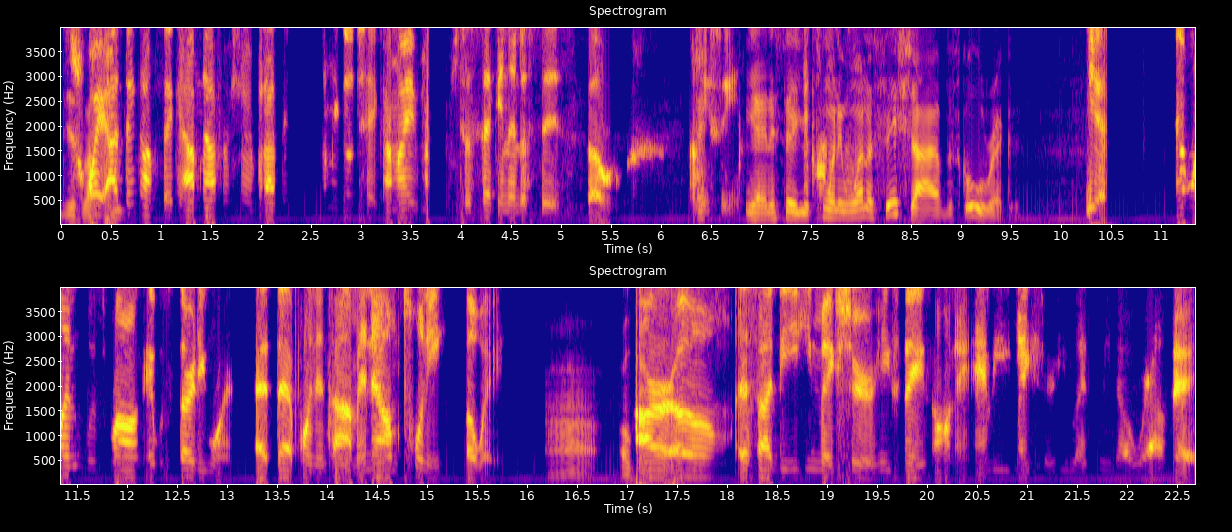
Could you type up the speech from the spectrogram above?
Just wait, like I think I'm second. I'm not for sure, but I think let me go check. I might to second in assists. So let me see. Yeah, and it said you're 21 assists shy of the school record. Yeah. That one was wrong. It was 31 at that point in time, and now I'm 20 away. Ah, okay. Our um, SID, he makes sure he stays on it, and he makes sure he lets me know where I'm at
